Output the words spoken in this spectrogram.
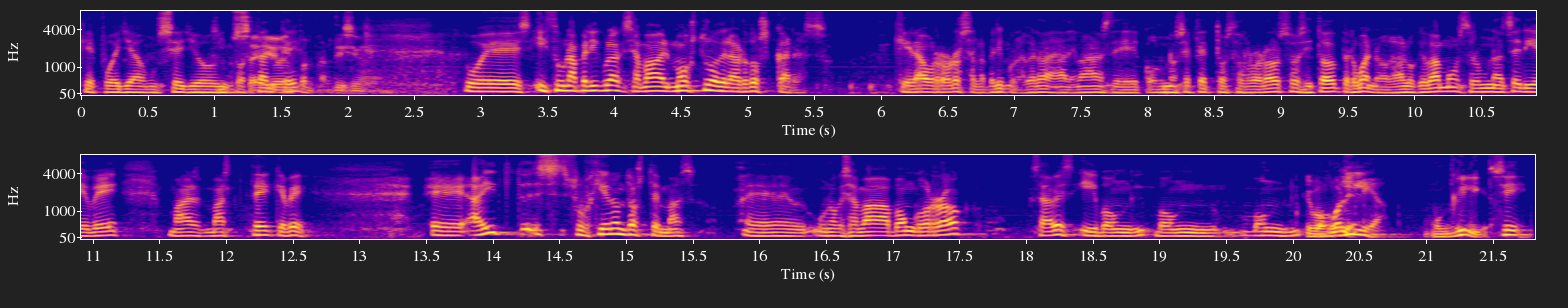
que fue ya un sello Un importante. sello importantísimo. Pues hizo una película que se llamaba El monstruo de las dos caras, que era horrorosa la película, ¿verdad? Además de con unos efectos horrorosos y todo, pero bueno, a lo que vamos era una serie B más, más C que B. Eh, ahí surgieron dos temas, eh, uno que se llamaba Bongo Rock, ¿sabes? Y Bon, bon, bon- Y. Sí.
